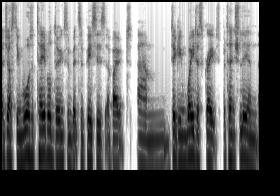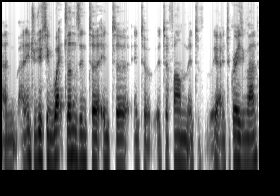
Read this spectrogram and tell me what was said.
adjusting water table, doing some bits and pieces about um, digging wader scrapes potentially, and, and, and introducing wetlands into into into into farm into yeah into grazing land.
